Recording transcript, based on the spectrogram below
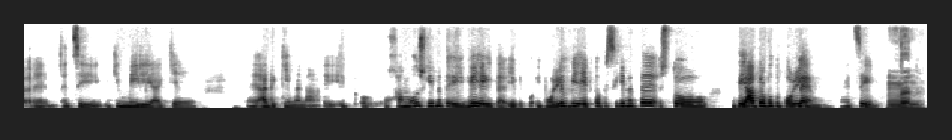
ε, έτσι, κοιμήλια και ε, αντικείμενα. Ο, ο χαμός γίνεται, η, βία, η, η πολύ βία η εκτόπιση γίνεται στο διάδρομο του πολέμου. Έτσι. Ναι, ναι.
